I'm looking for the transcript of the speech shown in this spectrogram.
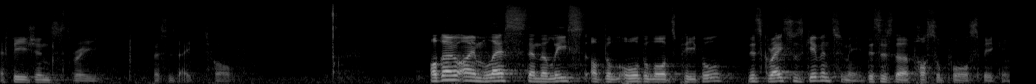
Ephesians 3, verses 8 to 12. Although I am less than the least of the, all the Lord's people, this grace was given to me. This is the Apostle Paul speaking,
